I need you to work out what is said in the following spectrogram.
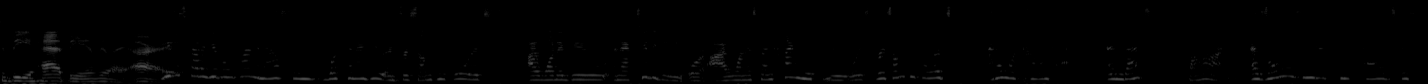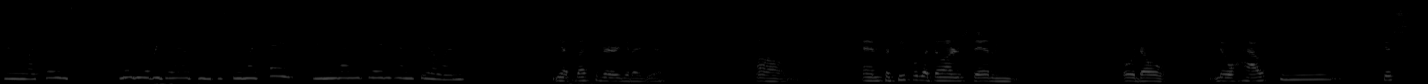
to be happy and be like, all right. You just gotta give them time and ask them, what can I do? And for some people, it's, I want to do an activity, or I want to spend time with you, or for some people, it's, I don't want contact. And that's fine. As long as you just keep tabs, just saying, like, hey, maybe every day or two, just being like, hey, do you need anything? How you feeling? Yep, that's a very good idea. Um, and for people that don't understand or don't know how to just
